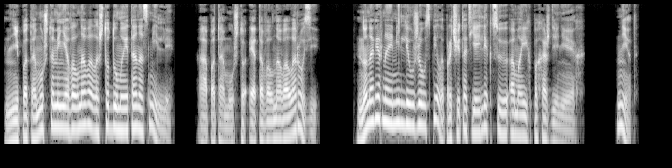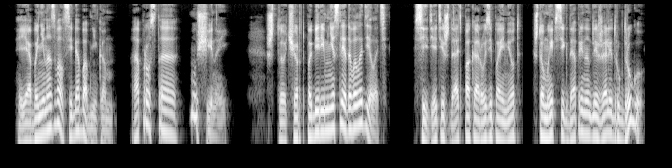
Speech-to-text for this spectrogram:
Не потому, что меня волновало, что думает о нас Милли, а потому, что это волновало Рози. Но, наверное, Милли уже успела прочитать ей лекцию о моих похождениях. Нет, я бы не назвал себя бабником, а просто мужчиной. Что, черт побери, мне следовало делать? Сидеть и ждать, пока Рози поймет, что мы всегда принадлежали друг другу?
